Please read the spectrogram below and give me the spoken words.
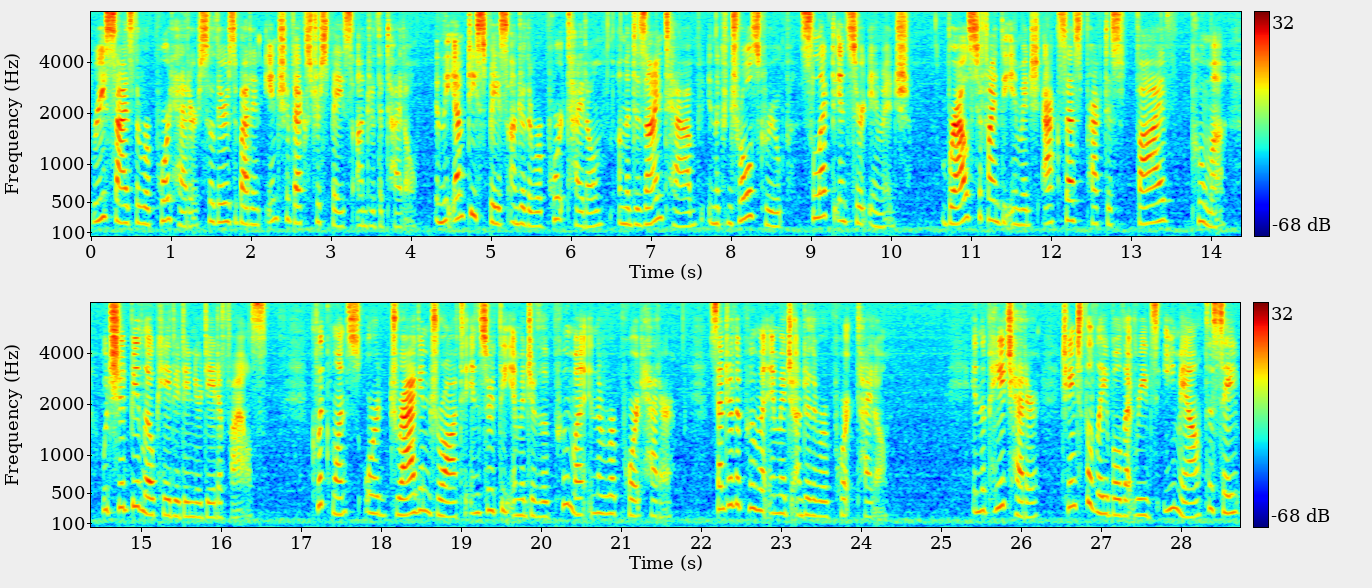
Resize the report header so there's about an inch of extra space under the title. In the empty space under the report title, on the Design tab, in the Controls group, select Insert Image. Browse to find the image Access Practice 5 Puma, which should be located in your data files. Click once or drag and draw to insert the image of the Puma in the report header. Center the Puma image under the report title. In the page header, Change the label that reads email to say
